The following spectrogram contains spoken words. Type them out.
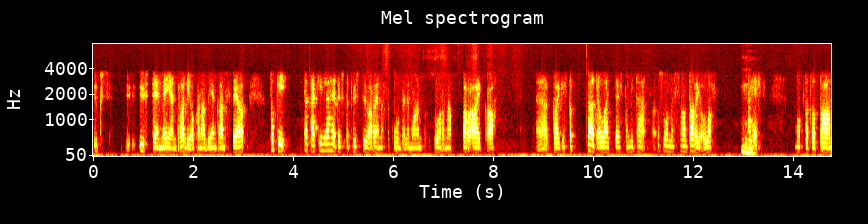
yksi yhteen meidän radiokanavien kanssa. Ja toki tätäkin lähetystä pystyy Areenasta kuuntelemaan suorana par aikaa kaikista päätelaitteista, mitä Suomessa on tarjolla mm. lähes. Mutta tota,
